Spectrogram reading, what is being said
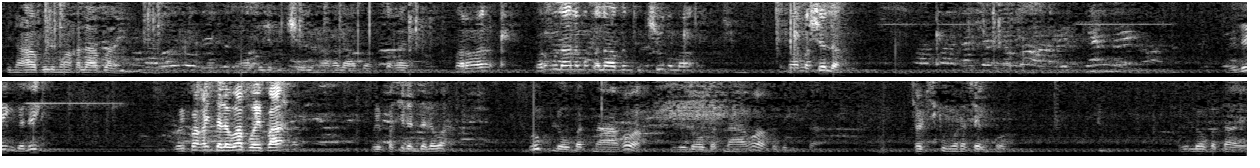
Pinahabol yung mga kalaban. Pinahabol yung Big Show yung mga kalaban. Saka, parang, parang wala namang kalaban Big Show na ma, mamasyal ah. Galing, galing. Buhay pa kayong dalawa, buhay pa? Buhay pa silang dalawa. Oop, lobat na ako ah. Nilolobat na ako ah sa digita. Charge ko muna cellphone. Nilobat tayo.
